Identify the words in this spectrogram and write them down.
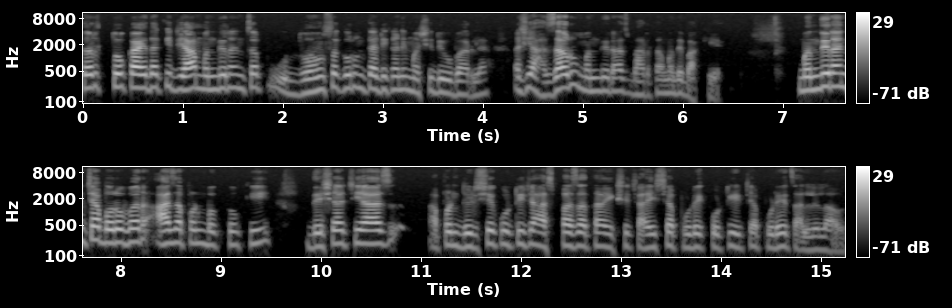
तर तो कायदा की ज्या मंदिरांचा ध्वंस करून त्या ठिकाणी मशिदी उभारल्या अशी हजारो मंदिरं आज भारतामध्ये बाकी आहेत. मंदिरांच्या बरोबर आज आपण बघतो की देशाची आज आपण दीडशे कोटीच्या आसपास आता एकशे चाळीसच्या पुढे कोटीच्या पुढे चाललेलो आहोत.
